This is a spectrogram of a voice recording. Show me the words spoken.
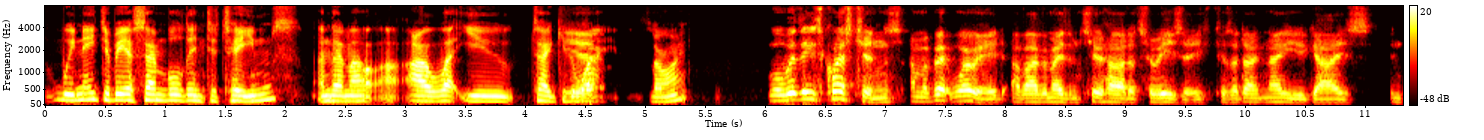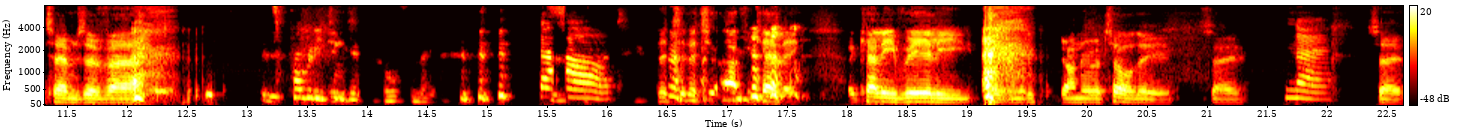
we need to be assembled into teams, and then I'll I'll let you take it Yeah. away. That all right? well, with these questions, I'm a bit worried. I've either made them too hard or too easy because I don't know you guys in terms of uh, It's probably too difficult for me. That's hard. the, the too hard for Kelly. But Kelly really doesn't do the genre at all, do you? So, No. so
